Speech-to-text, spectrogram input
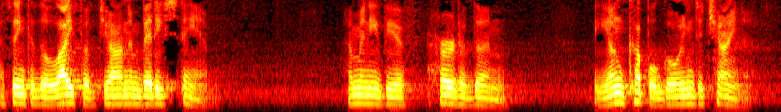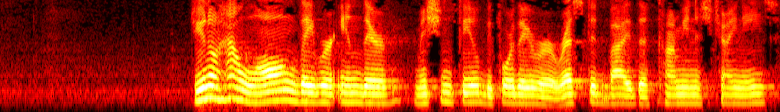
I think of the life of John and Betty Stam. How many of you have heard of them? A young couple going to China. Do you know how long they were in their mission field before they were arrested by the communist Chinese?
